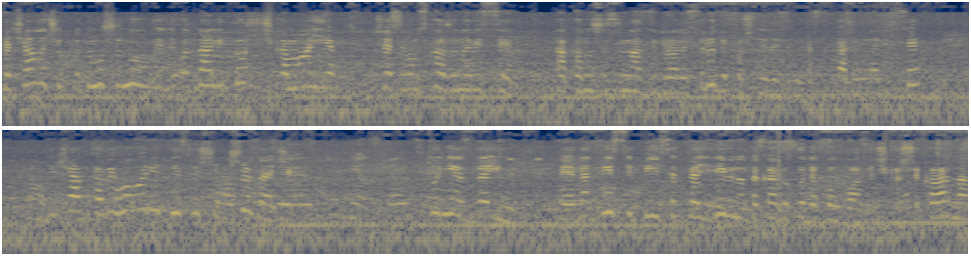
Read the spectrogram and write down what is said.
качалочок, тому що ну, одна ліпешечка має, зараз я вам скажу на віси. Так, а ну щось у нас зібралися люди, пішли десь, скажемо, на віси. Дівчатка, ви говорите, якщо що, що зайчик? Тунець дають. Е, На 255 гривень така виходить колбасочка. Шикарна,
